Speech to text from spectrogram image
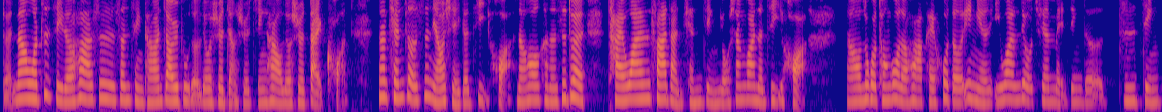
对，那我自己的话是申请台湾教育部的留学奖学金，还有留学贷款。那前者是你要写一个计划，然后可能是对台湾发展前景有相关的计划，然后如果通过的话，可以获得一年一万六千美金的资金。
